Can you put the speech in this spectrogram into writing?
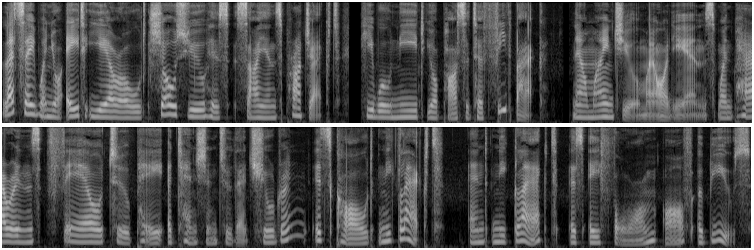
Let's say when your eight year old shows you his science project, he will need your positive feedback. Now, mind you, my audience, when parents fail to pay attention to their children, it's called neglect. And neglect is a form of abuse.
